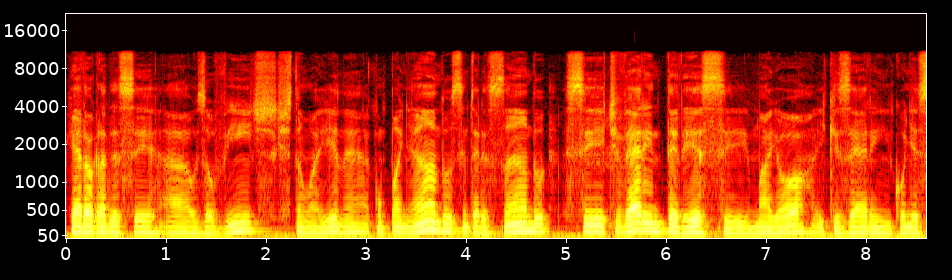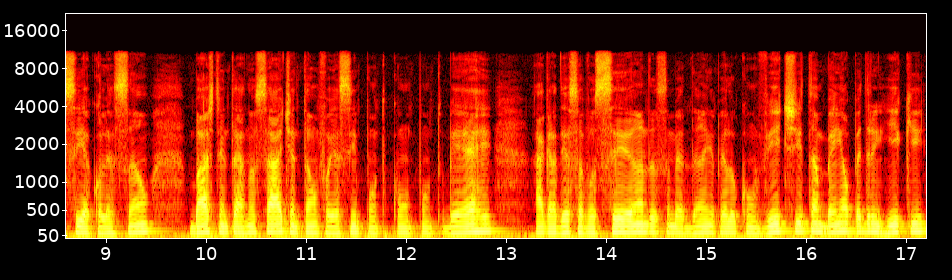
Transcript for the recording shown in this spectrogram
Quero agradecer aos ouvintes que estão aí, né, acompanhando, se interessando. Se tiverem interesse maior e quiserem conhecer a coleção, basta entrar no site, então foi assim.com.br. Agradeço a você, Anderson Medanha, pelo convite e também ao Pedro Henrique,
